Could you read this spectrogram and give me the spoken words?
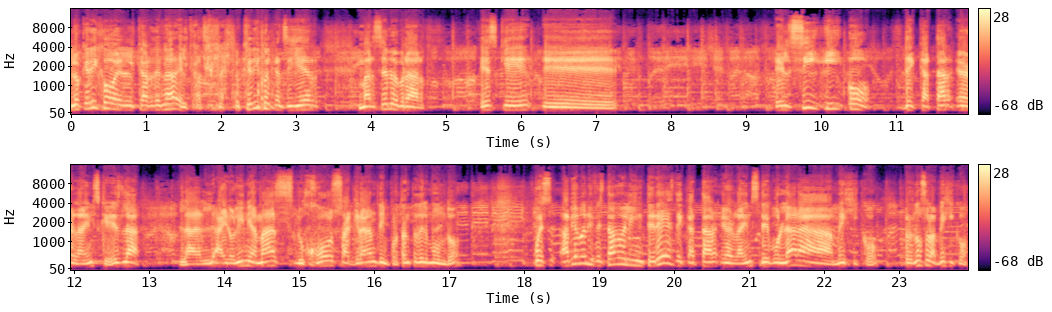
Lo que dijo el cardenal, el cardenal, lo que dijo el canciller Marcelo Ebrard es que eh, el CEO de Qatar Airlines, que es la, la aerolínea más lujosa, grande, importante del mundo, pues había manifestado el interés de Qatar Airlines de volar a México, pero no solo a México,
